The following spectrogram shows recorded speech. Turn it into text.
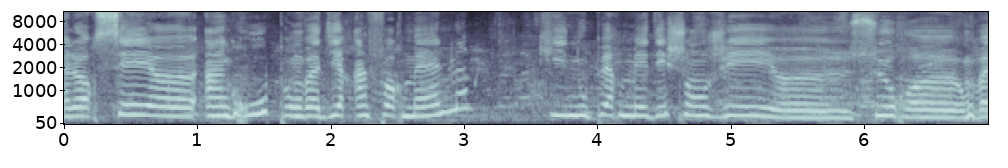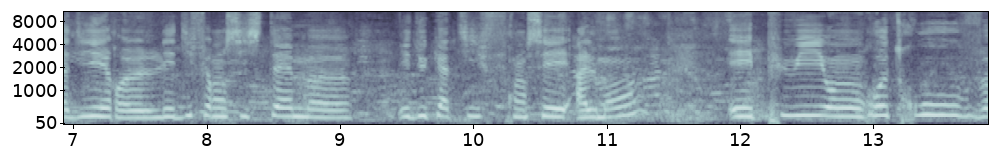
Alors c'est euh, un groupe, on va dire, informel qui nous permet d'échanger euh, sur, euh, on va dire, les différents systèmes éducatifs français et allemands. Et puis on retrouve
